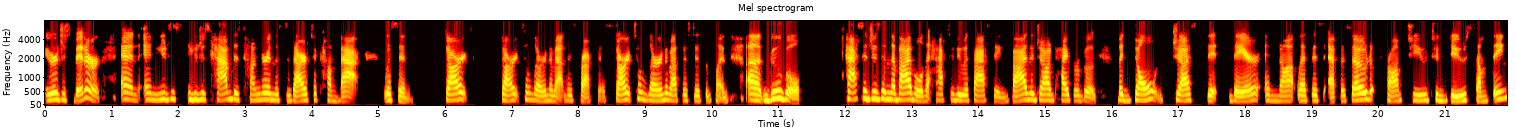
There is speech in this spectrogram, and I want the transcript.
you're just bitter and and you just you just have this hunger and this desire to come back. Listen, start start to learn about this practice. Start to learn about this discipline. Uh, Google passages in the Bible that have to do with fasting. Buy the John Piper book, but don't just sit there and not let this episode prompt you to do something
